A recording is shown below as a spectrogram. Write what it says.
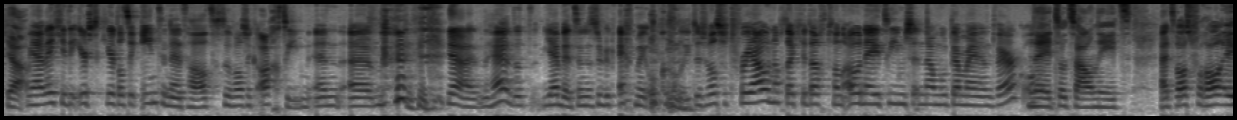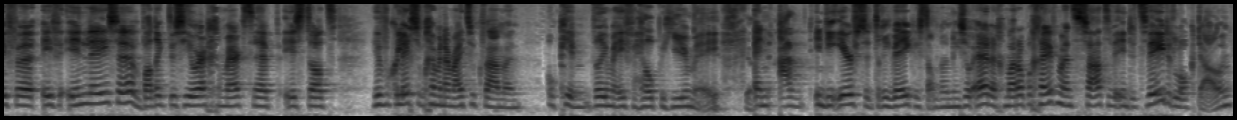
Ja. Maar ja, weet je, de eerste keer dat ik internet had, toen was ik 18. En ehm, ja, hè, dat, jij bent er natuurlijk echt mee opgegroeid. Dus was het voor jou nog dat je dacht van, oh nee, Teams en nou moet ik daarmee aan het werk? Of? Nee, totaal niet. Het was vooral even, even inlezen. Wat ik dus heel erg gemerkt heb, is dat heel veel collega's op een gegeven moment naar mij toe kwamen. Oh Kim, wil je me even helpen hiermee? Ja. En aan, in die eerste drie weken is dat nog niet zo erg. Maar op een gegeven moment zaten we in de tweede lockdown.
